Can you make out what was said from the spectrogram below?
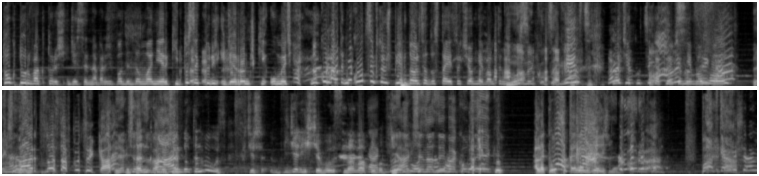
tu kurwa któryś idzie sobie nabrać wody do manierki, tu se któryś idzie rączki umyć. No kurwa, ten kucyk to już pierdolca dostaje, co ciągnie wam ten wóz. Mamy kucyka. Więc macie kucyka, który ciągnie wam. Jak się nazywa? Bart, zostaw kucyka! Jak się Ten nazywa kucyk? ciągnął ten wóz. Przecież widzieliście wóz na mapie Tak, poprzedniej. Jak się nazywa kucyk? Ale kucyka nie widzieliśmy. Kurwa! Ej,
